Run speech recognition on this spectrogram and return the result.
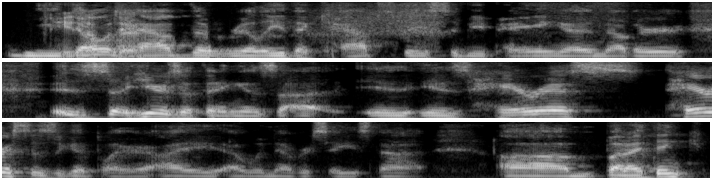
we don't have the really the cap space to be paying another. So here's the thing: is uh, is, is, Harris Harris is a good player. I I would never say he's not, um, but I think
